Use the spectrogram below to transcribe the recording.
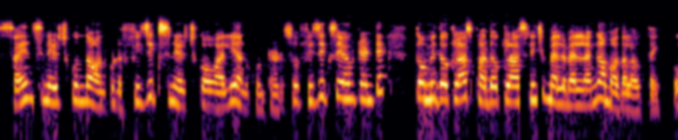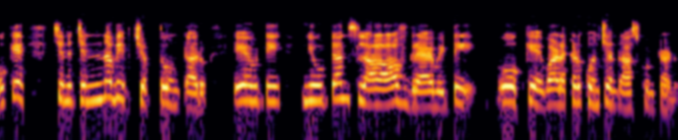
సైన్స్ నేర్చుకుందాం అనుకుంటా ఫిజిక్స్ నేర్చుకోవాలి అనుకుంటాడు. సో ఫిజిక్స్ ఏమిటంటే తొమ్మిదో క్లాస్ పదో క్లాస్ నుంచి మెల్లమెల్లంగా మొదలవుతాయి. ఓకే? చిన్న చిన్నవి చెప్తూ ఉంటారు. ఏమిటి? Newton's law of gravity. Okay వాడు అక్కడ కొంచెం రాసుకుంటాడు.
